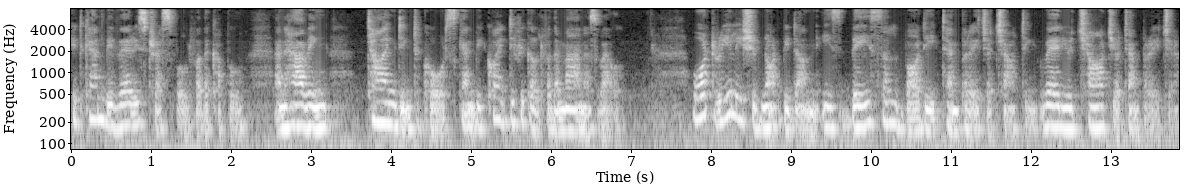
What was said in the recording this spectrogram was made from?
It can be very stressful for the couple, and having timed intercourse can be quite difficult for the man as well. What really should not be done is basal body temperature charting, where you chart your temperature.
